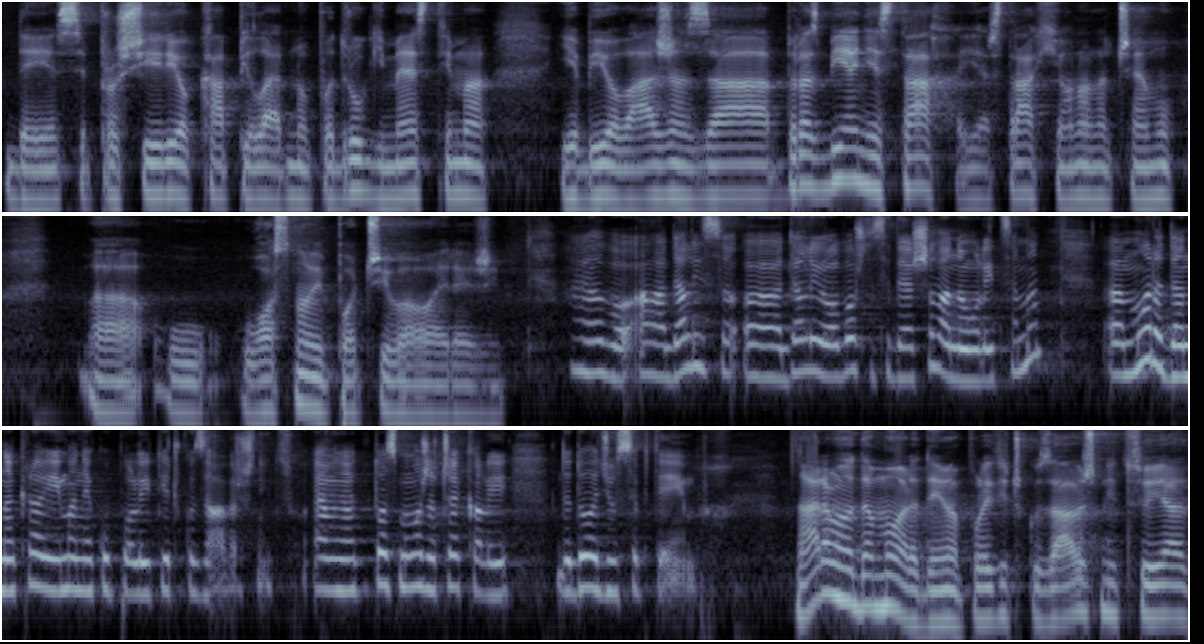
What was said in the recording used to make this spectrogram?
gde je se proširio kapilarno po drugim mestima, je bio važan za razbijanje straha, jer strah je ono na čemu u, u osnovi počiva ovaj režim. Evo, a da li, so, a, da li ovo što se dešava na ulicama a, mora da na kraju ima neku političku završnicu? Evo, to smo možda čekali da dođe u septembru. Naravno da mora da ima političku završnicu ja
